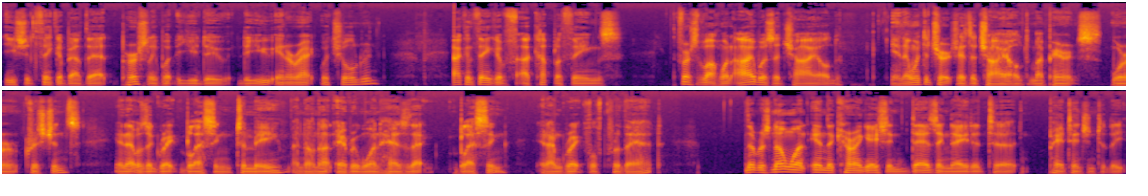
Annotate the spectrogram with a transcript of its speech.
you should think about that personally. What do you do? Do you interact with children? I can think of a couple of things. First of all, when I was a child, and I went to church as a child, my parents were Christians, and that was a great blessing to me. I know not everyone has that blessing, and I'm grateful for that. There was no one in the congregation designated to pay attention to the,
